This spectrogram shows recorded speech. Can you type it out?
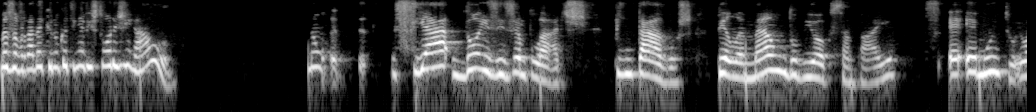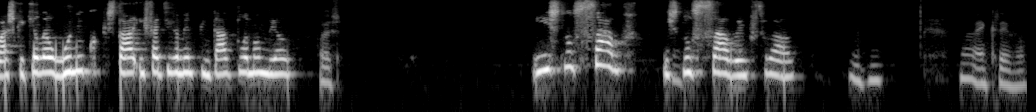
mas a verdade é que eu nunca tinha visto o original. Não, se há dois exemplares pintados pela mão do Diogo Sampaio, é, é, muito. Eu acho que aquele é o único que está efetivamente pintado pela mão dele. Pois. E isto não se sabe. Isto não se sabe em Portugal. Uhum. Não, é incrível.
